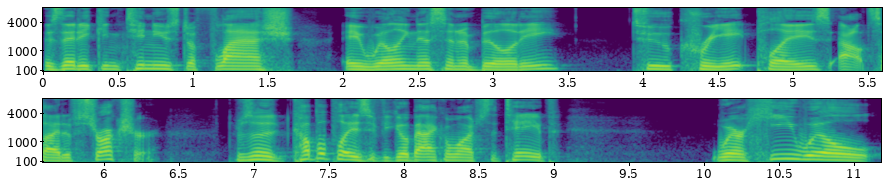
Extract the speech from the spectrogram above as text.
is that he continues to flash a willingness and ability to create plays outside of structure. There's a couple plays if you go back and watch the tape where he will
